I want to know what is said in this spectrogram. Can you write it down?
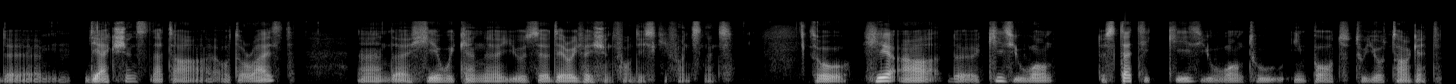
the, the, actions that are authorized. And uh, here we can uh, use the derivation for this key, for instance. So here are the keys you want, the static keys you want to import to your target.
